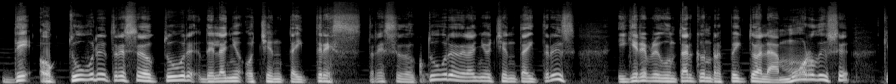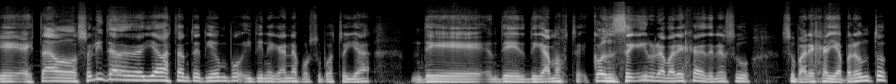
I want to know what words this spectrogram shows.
de octubre, 13 de octubre del año 83. 13 de octubre del año 83. Y quiere preguntar con respecto al amor, dice, que ha estado solita desde ya bastante tiempo y tiene ganas, por supuesto, ya de, digamos, conseguir una pareja, de tener su, su pareja ya pronto.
